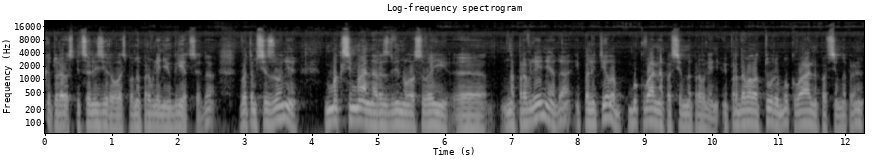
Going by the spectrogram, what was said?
которая специализировалась по направлению Греции, да, в этом сезоне максимально раздвинула свои э, направления да, и полетела буквально по всем направлениям. И продавала туры буквально по всем направлениям,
